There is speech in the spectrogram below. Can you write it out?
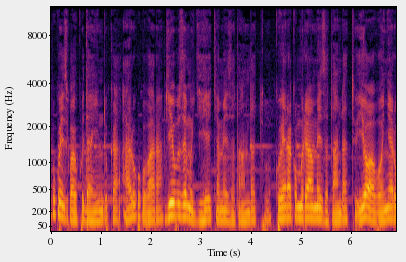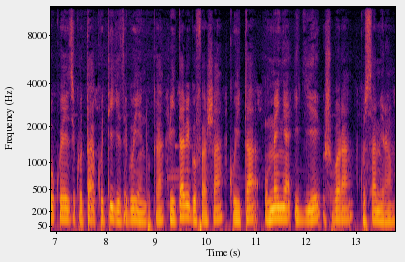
ko ukwezi kwawe kudahinduka ari uko kubara byibuze mu gihe cy'amezi atandatu kubera ko muri ayo mezi atandatu iyo wabonye ari ukwezi kutigeze guhinduka bihita bigufasha guhita umenya igihe ushobora gusamiramo.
